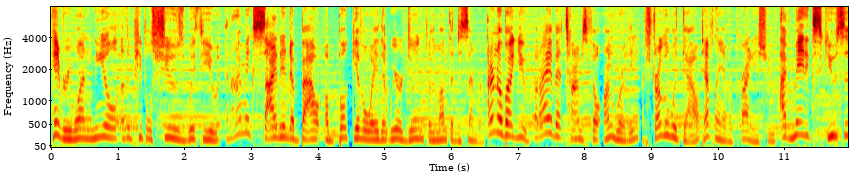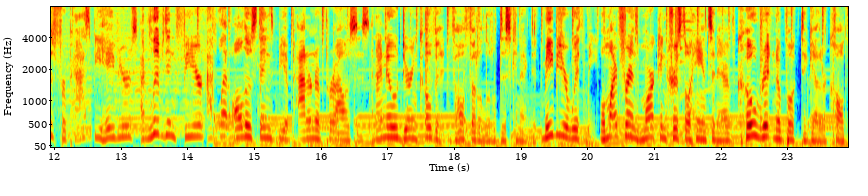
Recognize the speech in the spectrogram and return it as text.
Hey everyone, Neil, Other People's Shoes with you, and I'm excited about a book giveaway that we are doing for the month of December. I don't know about you, but I have at times felt unworthy. I've struggled with doubt, definitely have a pride issue. I've made excuses for past behaviors. I've lived in fear. I've let all those things be a pattern of paralysis. And I know during COVID, we've all felt a little disconnected. Maybe you're with me. Well, my friends Mark and Crystal Hansen have co written a book together called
